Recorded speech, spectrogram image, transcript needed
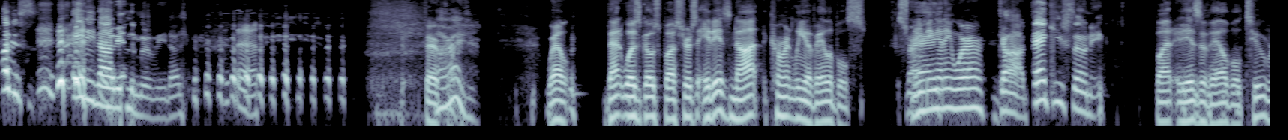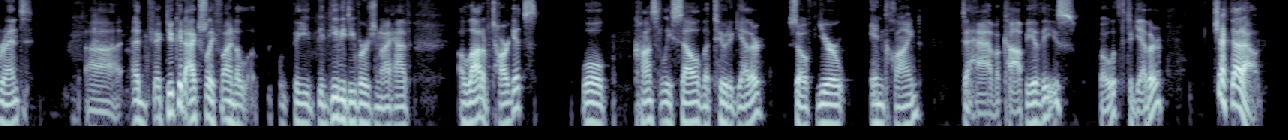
I'm just 89 in the movie. Don't Yeah. Fair All point. right. Well, that was Ghostbusters. It is not currently available streaming Thank anywhere, God. Thank you, Sony. but it is available to rent. Uh, in fact, you could actually find a the the DVD version I have. A lot of Targets will constantly sell the two together. So if you're inclined to have a copy of these both together, check that out.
